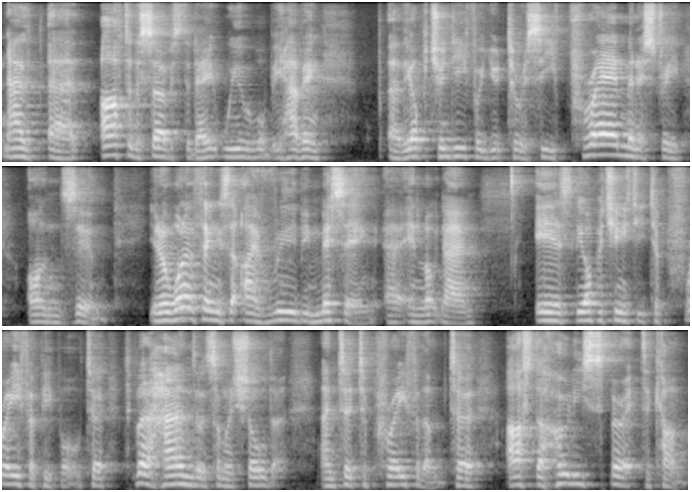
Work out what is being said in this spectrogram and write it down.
Now, uh, after the service today, we will be having uh, the opportunity for you to receive prayer ministry on Zoom. You know, one of the things that I've really been missing uh, in lockdown is the opportunity to pray for people, to, to put a hand on someone's shoulder and to, to pray for them, to ask the Holy Spirit to come.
